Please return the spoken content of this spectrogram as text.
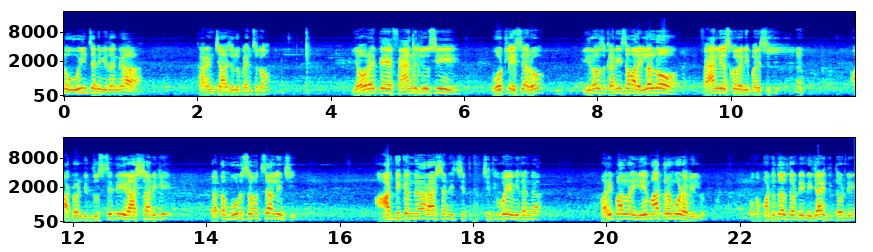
ప్రజలు ఊహించని విధంగా కరెంట్ ఛార్జీలు పెంచడం. ఎవరైతే ఫ్యాన్ను చూసి ఓట్లు వేసారో ఈరోజు కనీసం వాళ్ళ ఇళ్ళలో ఫ్యాన్లు వేసుకోలేని పరిస్థితి. అటువంటి దుస్థితి రాష్ట్రానికి గత మూడు సంవత్సరాల నుంచి ఆర్థికంగా రాష్ట్రాన్ని చితి చితికిపోయే విధంగా పరిపాలన ఏమాత్రం కూడా వీళ్ళు ఒక పట్టుదలతోటి నిజాయితీతోటి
